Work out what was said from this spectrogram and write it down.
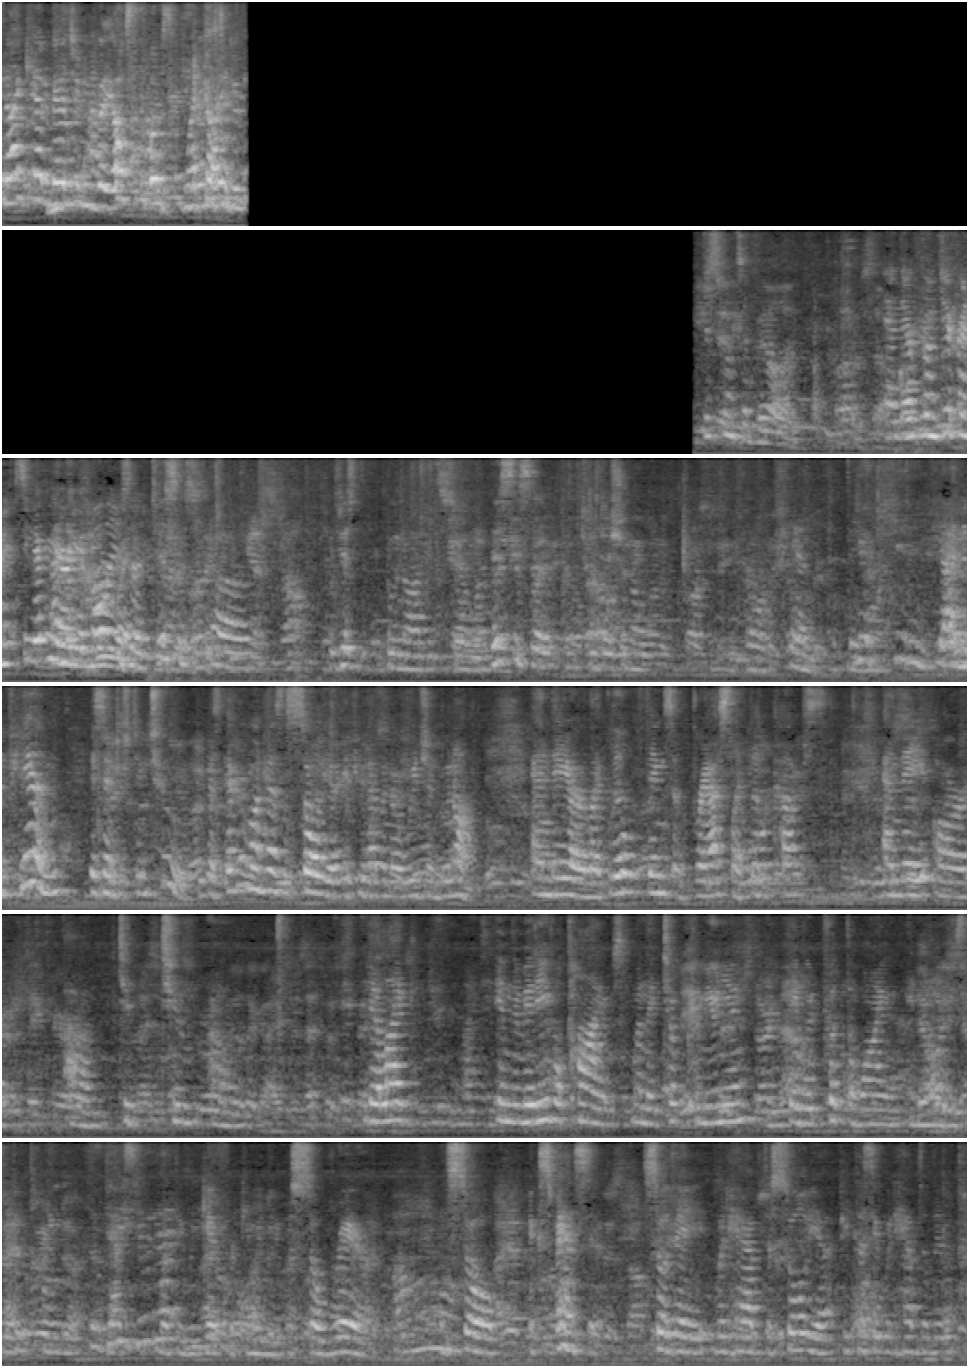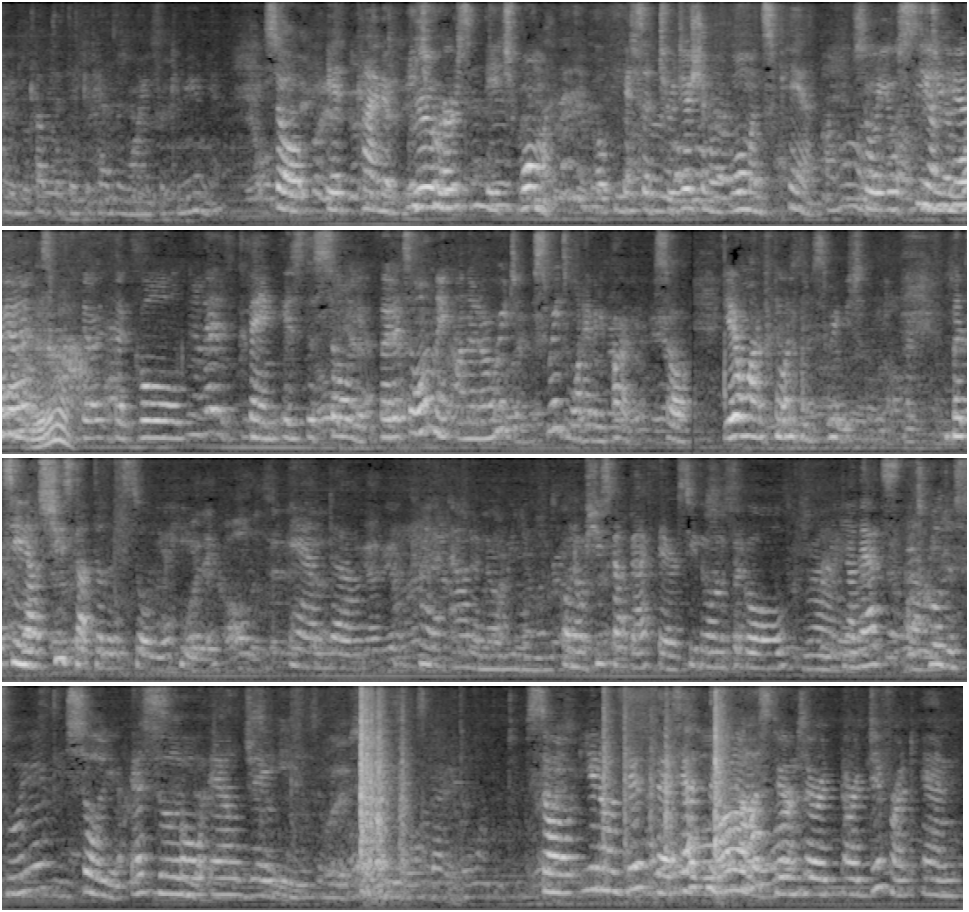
mean, I can't imagine anybody else knows what kind of. This one's a bill. And they're from different, see, every And the area colors are This is, uh, just bunad with solje. This is a traditional pin that they have. And the pin is interesting too, because everyone has a solje if you have a Norwegian bunad. And they are like little things of brass, like little cups. And they are, um, to, to, um, they're like, in the medieval times, when they took communion, they would put the wine in all these little tiny, that's what they would get for communion. It was so rare and so expensive. So they would have the solje because it would have the little tiny cup that they could have the wine for communion. So it kind of grew each woman. It's a traditional woman's pin. So you'll see on the women's, the, the gold thing is the solje, but it's only on the Norwegian. The Swedes won't have any part of it, so you don't want to put one on the Swedish lady. But see now, she's got the little solje here, and uh, I'm kind of out of Norwegian ones. Oh no, she's got back there. See the one with the gold? Right. Now that's It's um, called a Sawyer? Solja, S O L J E. So, you know, the, the ethnic costumes are, are different and,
